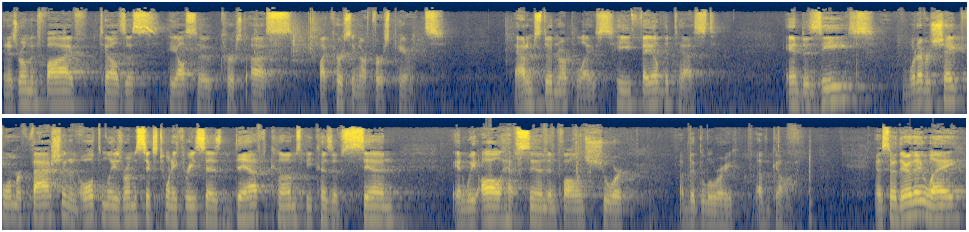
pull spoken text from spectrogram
And as Romans 5 tells us, he also cursed us by cursing our first parents. Adam stood in our place. He failed the test. And disease, whatever shape, form, or fashion. And ultimately, as Romans 6.23 says, death comes because of sin, and we all have sinned and fallen short of the glory of God. And so there they lay.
